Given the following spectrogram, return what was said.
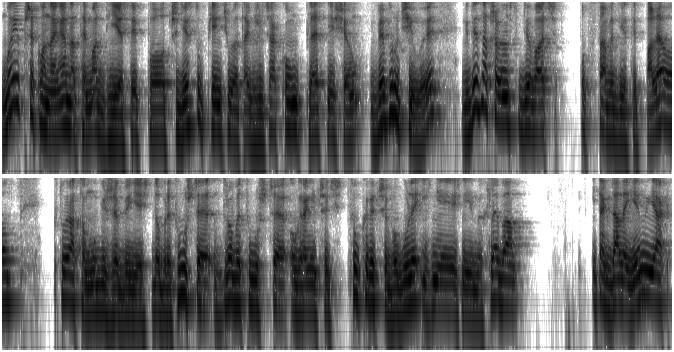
moje przekonania na temat diety po 35 latach życia kompletnie się wywróciły, gdy zacząłem studiować podstawy diety paleo, która to mówi, żeby jeść dobre tłuszcze, zdrowe tłuszcze, ograniczyć cukry, czy w ogóle ich nie jeść, nie jemy chleba i tak dalej. Jemy jak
